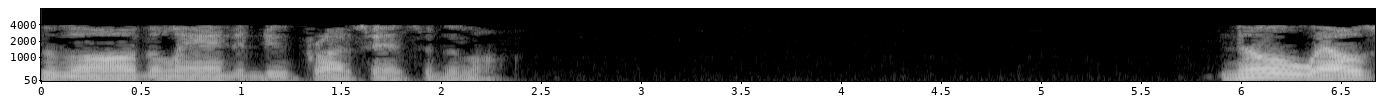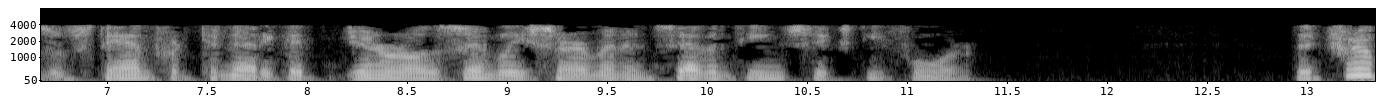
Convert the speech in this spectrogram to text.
the law of the land and due process of the law. Noah Welles of Stamford, Connecticut, General Assembly sermon in 1764. The true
